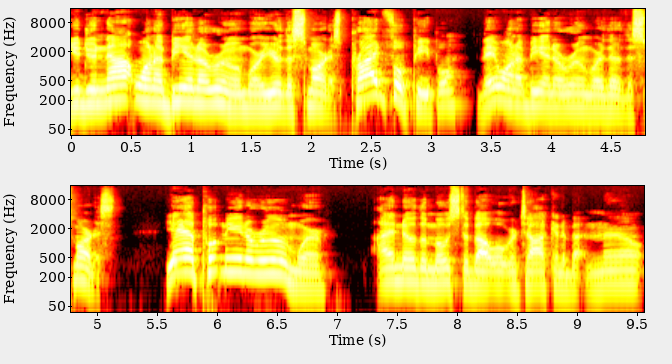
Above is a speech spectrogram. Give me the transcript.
You do not want to be in a room where you're the smartest. Prideful people, they want to be in a room where they're the smartest. Yeah, put me in a room where I know the most about what we're talking about. No.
